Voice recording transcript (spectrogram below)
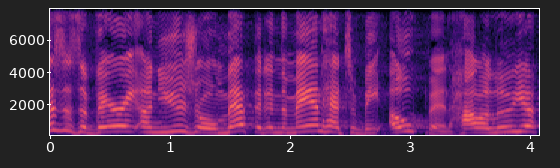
This is a very unusual method, and the man had to be open. Hallelujah.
